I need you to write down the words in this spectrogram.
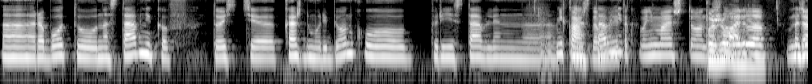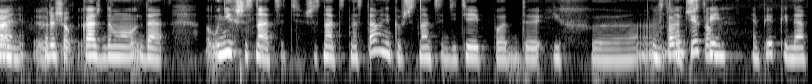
э, работу наставников то есть э, каждому ребенку представлен э, Не каждому, наставник. я так понимаю, что она говорила... По да, Хорошо, каждому, да. У них 16, 16 наставников, 16 детей под их э, опекой, опекой, да.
